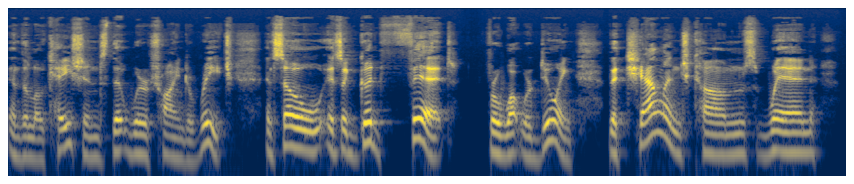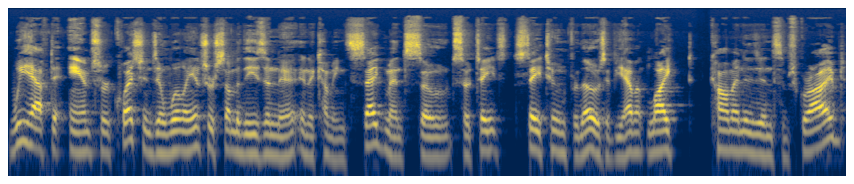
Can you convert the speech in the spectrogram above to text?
and the locations that we're trying to reach, and so it's a good fit for what we're doing. The challenge comes when we have to answer questions, and we'll answer some of these in the in the coming segments. So so t- stay tuned for those. If you haven't liked, commented, and subscribed,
